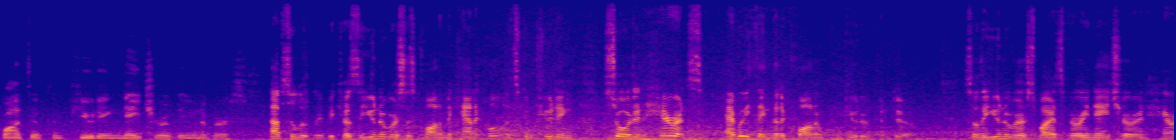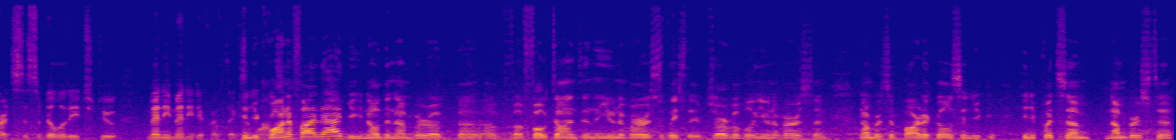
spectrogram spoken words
quantum computing nature of the universe? Absolutely, because the universe is quantum mechanical. Its computing so it inherits everything that a quantum computer can do. So the universe, by its very nature, inherits this ability to do many, many different things. Can you quantify that? You know the number of, uh, of uh, photons in the universe, at least the observable universe, and numbers of particles? And you can, can you put some numbers to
